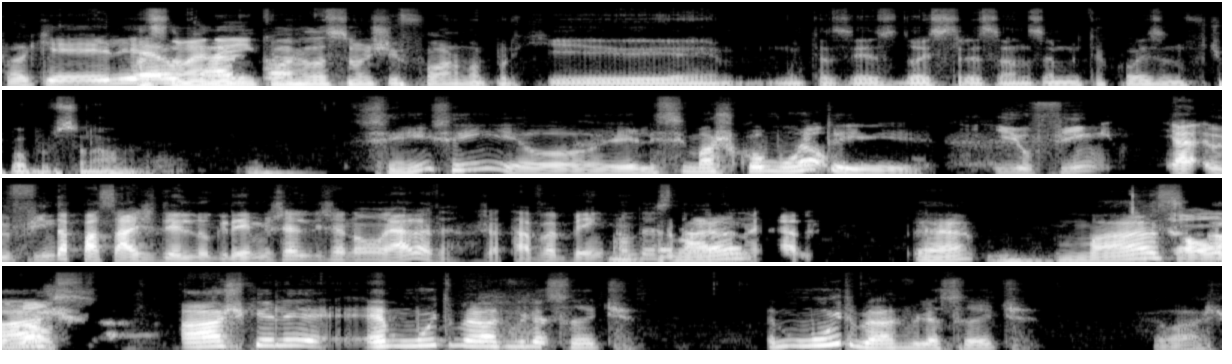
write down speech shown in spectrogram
Porque ele Mas é o não é nem que- com relação de forma, porque muitas vezes dois, três anos é muita coisa no futebol profissional. né? Sim, sim. eu- Ele se machucou muito e. E o fim, a- o fim da passagem dele no Grêmio já, ele já não era, já tava bem Não. contestado, era. né, cara? É. Mas Então, não- acho, acho que ele é muito melhor que o Vilha Sante. É muito melhor que o Vilha Sante. Eu acho.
